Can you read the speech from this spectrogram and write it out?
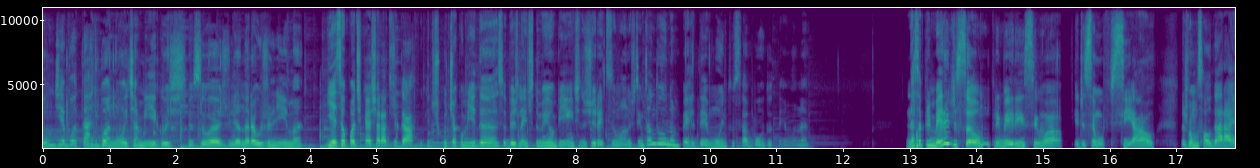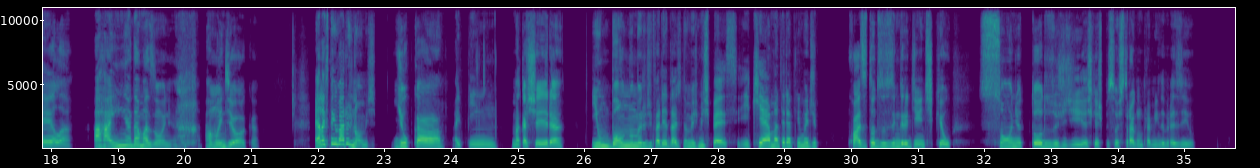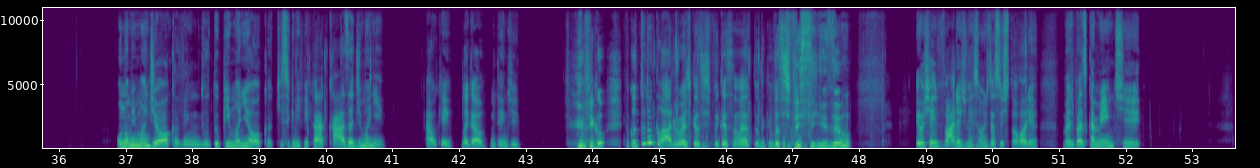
Bom dia, boa tarde, boa noite, amigos. Eu sou a Juliana Araújo Lima e esse é o podcast Arado de Garfo, que discute a comida sob as lentes do meio ambiente e dos direitos humanos, tentando não perder muito o sabor do tema, né? Nessa primeira edição, primeiríssima edição oficial, nós vamos saudar a ela, a rainha da Amazônia, a mandioca. Ela que tem vários nomes: yuca, aipim, macaxeira e um bom número de variedades da mesma espécie, e que é a matéria-prima de quase todos os ingredientes que eu sonho todos os dias que as pessoas tragam para mim do Brasil. O nome mandioca vem do tupi manioca, que significa a casa de mani. Ah, ok, legal, entendi. ficou, ficou tudo claro, eu acho que essa explicação é tudo que vocês precisam. Eu achei várias versões dessa história, mas basicamente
